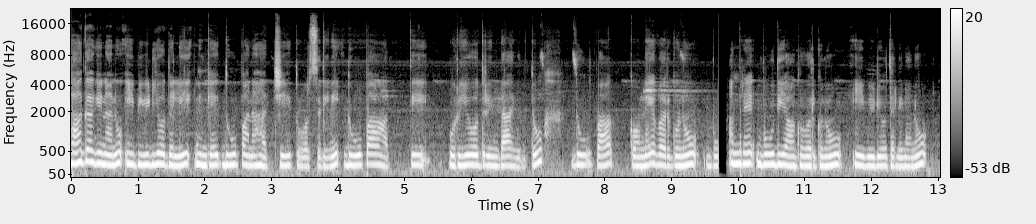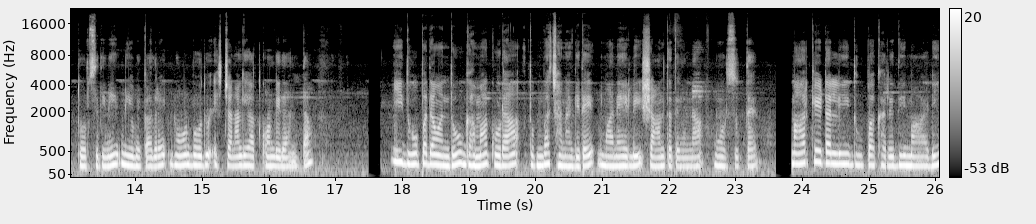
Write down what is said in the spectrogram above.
ಹಾಗಾಗಿ ನಾನು ಈ ವಿಡಿಯೋದಲ್ಲಿ ನಿಮಗೆ ಧೂಪನ ಹಚ್ಚಿ ತೋರಿಸಿದ್ದೀನಿ ಧೂಪ ಹತ್ತಿ ಉರಿಯೋದ್ರಿಂದ ಹಿಡಿದು ಧೂಪ ಕೊನೆವರೆಗೂ ಬೂ ಅಂದರೆ ಬೂದಿ ಆಗೋವರೆಗೂ ಈ ವಿಡಿಯೋದಲ್ಲಿ ನಾನು ತೋರಿಸಿದ್ದೀನಿ ನೀವು ಬೇಕಾದರೆ ನೋಡ್ಬೋದು ಎಷ್ಟು ಚೆನ್ನಾಗಿ ಹತ್ಕೊಂಡಿದೆ ಅಂತ. ಈ ಧೂಪದ ಒಂದು ಘಮ ಕೂಡ ತುಂಬ ಚೆನ್ನಾಗಿದೆ. ಮನೆಯಲ್ಲಿ ಶಾಂತತೆಯನ್ನು ಮೂಡಿಸುತ್ತೆ. ಮಾರ್ಕೆಟಲ್ಲಿ ಧೂಪ ಖರೀದಿ ಮಾಡಿ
